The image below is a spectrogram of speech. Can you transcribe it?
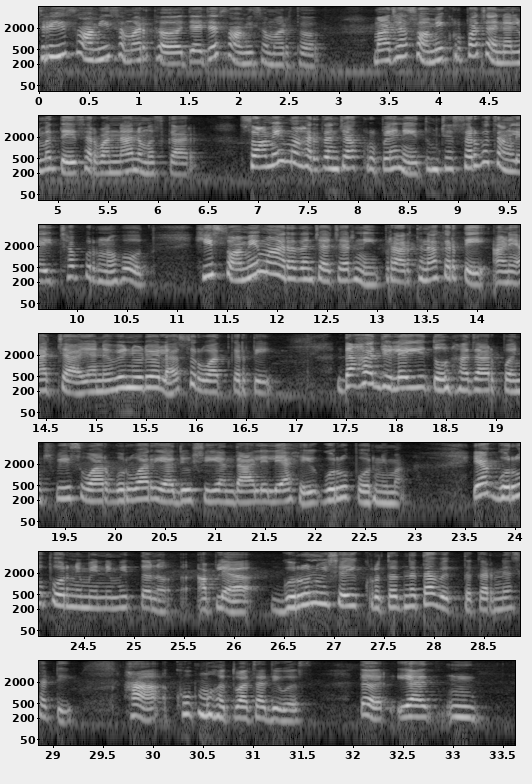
श्री स्वामी समर्थ जय जय स्वामी समर्थ. माझ्या स्वामी कृपा चॅनलमध्ये सर्वांना नमस्कार. स्वामी महाराजांच्या कृपेने तुमच्या सर्व चांगल्या इच्छा पूर्ण होत ही स्वामी महाराजांच्या चरणी प्रार्थना करते आणि आजच्या या नवीन व्हिडिओला सुरुवात करते. दहा जुलै दोन हजार पंचवीस वार गुरुवार या दिवशी यंदा आलेली आहे गुरुपौर्णिमा या गुरुपौर्णिमेनिमित्तानं आपल्या गुरूंविषयी कृतज्ञता व्यक्त करण्यासाठी हा खूप महत्त्वाचा दिवस. तर या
